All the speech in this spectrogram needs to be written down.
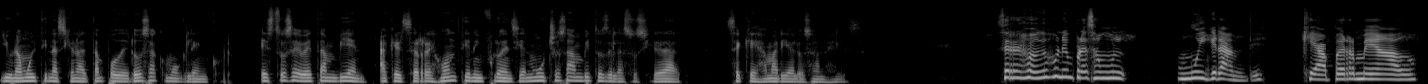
y una multinacional tan poderosa como Glencore. Esto se ve también a que el Cerrejón tiene influencia en muchos ámbitos de la sociedad, se queja María de Los Ángeles. Cerrejón es una empresa muy, muy grande que ha permeado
